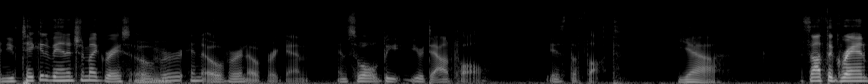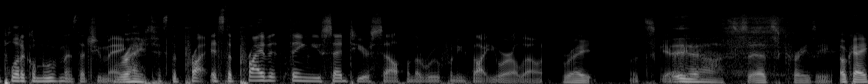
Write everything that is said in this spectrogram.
and you've taken advantage of my grace Mhm. over and over and over again. And so, what will be your downfall? Is the thought. yeah. It's not the grand political movements that you make. Right. It's the pri- It's the private thing you said to yourself on the roof when you thought you were alone. Right. That's scary. Yeah, it's, that's crazy. Okay.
